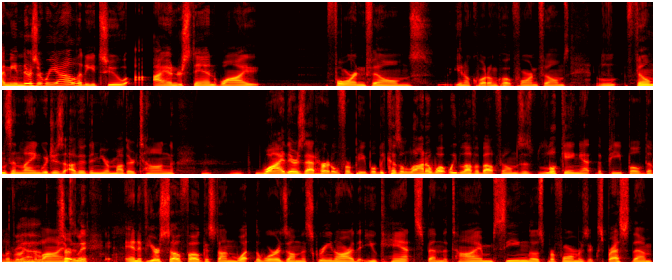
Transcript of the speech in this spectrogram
I mean, there's a reality to. I understand why foreign films, you know, quote unquote foreign films, l- films in languages other than your mother tongue, why there's that hurdle for people because a lot of what we love about films is looking at the people delivering Yeah, the lines. certainly. And, they- and if you're so focused on what the words on the screen are that you can't spend the time seeing those performers express them,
